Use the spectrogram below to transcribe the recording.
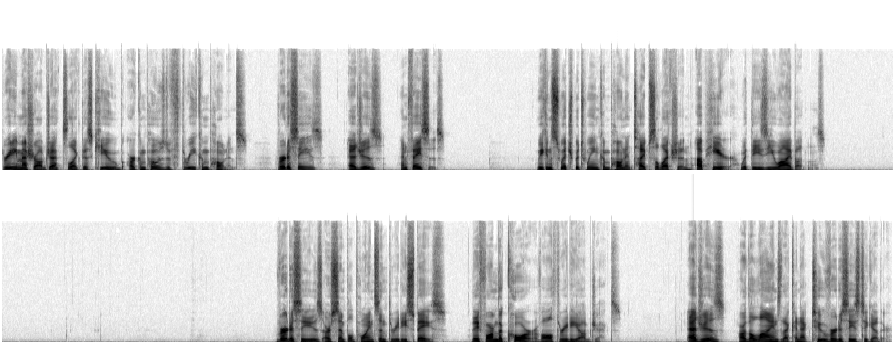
3D mesh objects, like this cube, are composed of three components, vertices, edges, and faces. We can switch between component type selection up here with these UI buttons. Vertices are simple points in 3D space. They form the core of all 3D objects. Edges are the lines that connect two vertices together.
